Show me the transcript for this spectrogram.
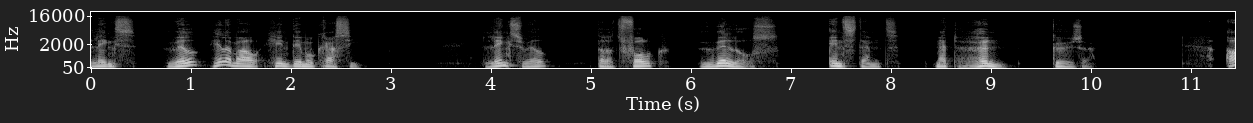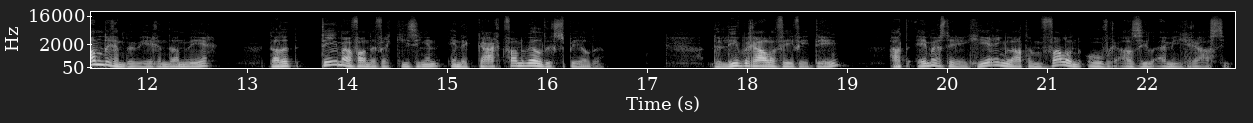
Links wil helemaal geen democratie. Links wil dat het volk willoos instemt met hun keuze. Anderen beweren dan weer dat het thema van de verkiezingen in de kaart van Wilders speelde. De liberale VVD had immers de regering laten vallen over asiel en migratie.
